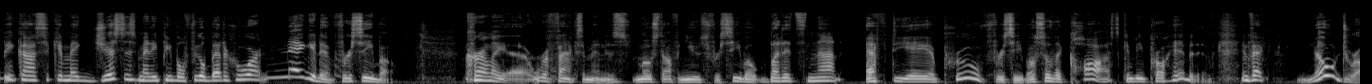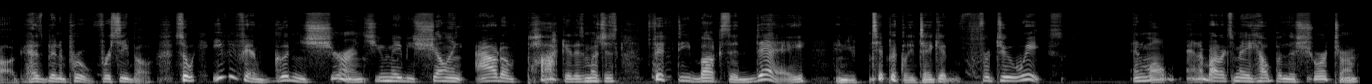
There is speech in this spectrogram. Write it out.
because it can make just as many people feel better who are negative for SIBO. Currently, uh, rifaximin is most often used for SIBO, but it's not FDA approved for SIBO, so the cost can be prohibitive. In fact, no drug has been approved for SIBO, so even if you have good insurance, you may be shelling out of pocket as much as 50 bucks a day, and you typically take it for two weeks. And while antibiotics may help in the short term,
